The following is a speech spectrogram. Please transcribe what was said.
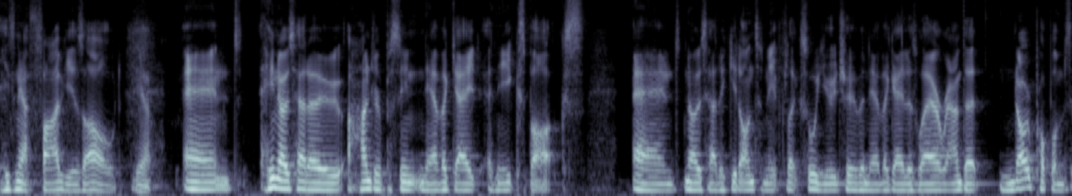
he's now five years old. yeah. and he knows how to 100% navigate an Xbox and knows how to get onto Netflix or YouTube and navigate his way around it. No problems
